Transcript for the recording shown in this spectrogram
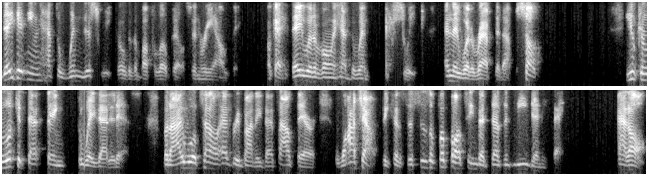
They didn't even have to win this week over the Buffalo Bills in reality. Okay, they would have only had to win next week, and they would have wrapped it up. So you can look at that thing the way that it is. But I will tell everybody that's out there, watch out because this is a football team that doesn't need anything at all.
